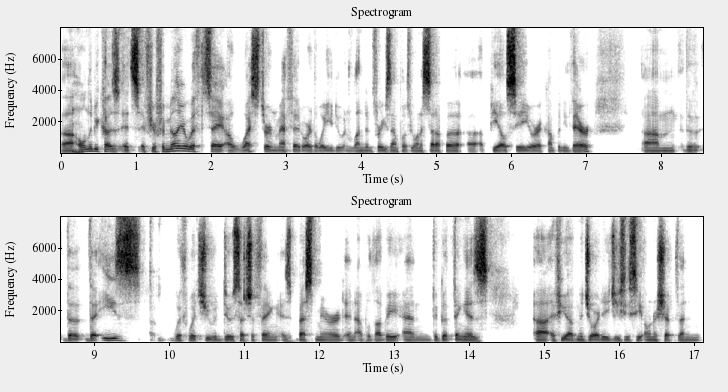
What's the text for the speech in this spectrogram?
Uh, mm-hmm. Only because it's if you're familiar with, say, a Western method or the way you do it in London, for example, if you want to set up a, a PLC or a company there, um, the the the ease with which you would do such a thing is best mirrored in Abu Dhabi. And the good thing is, uh, if you have majority GCC ownership, then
